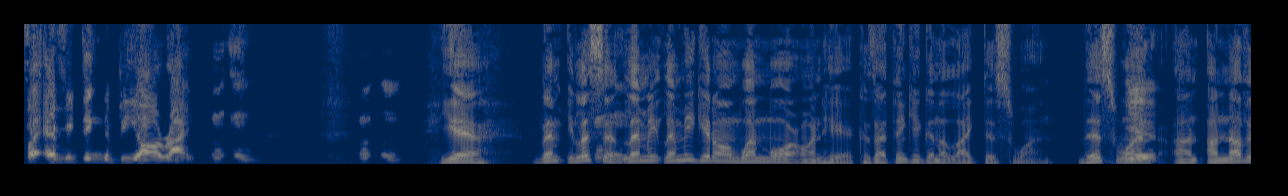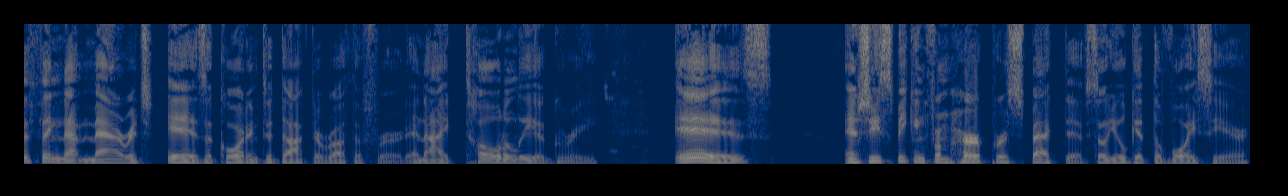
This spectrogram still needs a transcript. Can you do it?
for everything to be all right. Mm-mm. Mm-mm. Yeah. Let me listen. Mm-mm. Let me let me get on one more on here because I think you're gonna like this one. This one, Yeah. an, another thing that marriage is, according to Dr. Rutherford, and I totally agree, is, and she's speaking from her perspective, so you'll get the voice here.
